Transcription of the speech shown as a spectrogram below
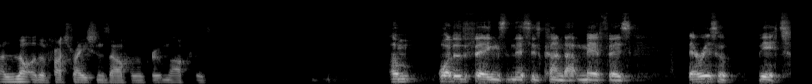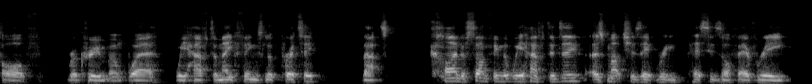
a lot of the frustrations are for recruit marketers. Um, one of the things, and this is kind of that myth, is there is a bit of recruitment where we have to make things look pretty. That's kind of something that we have to do as much as it really pisses off every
